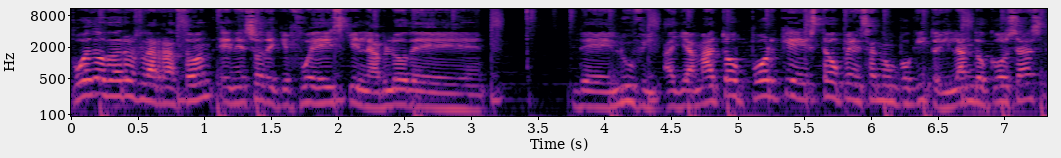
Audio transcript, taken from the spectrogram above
puedo daros la razón en eso de que fue Ace quien le habló de, de Luffy a Yamato porque he estado pensando un poquito, hilando cosas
